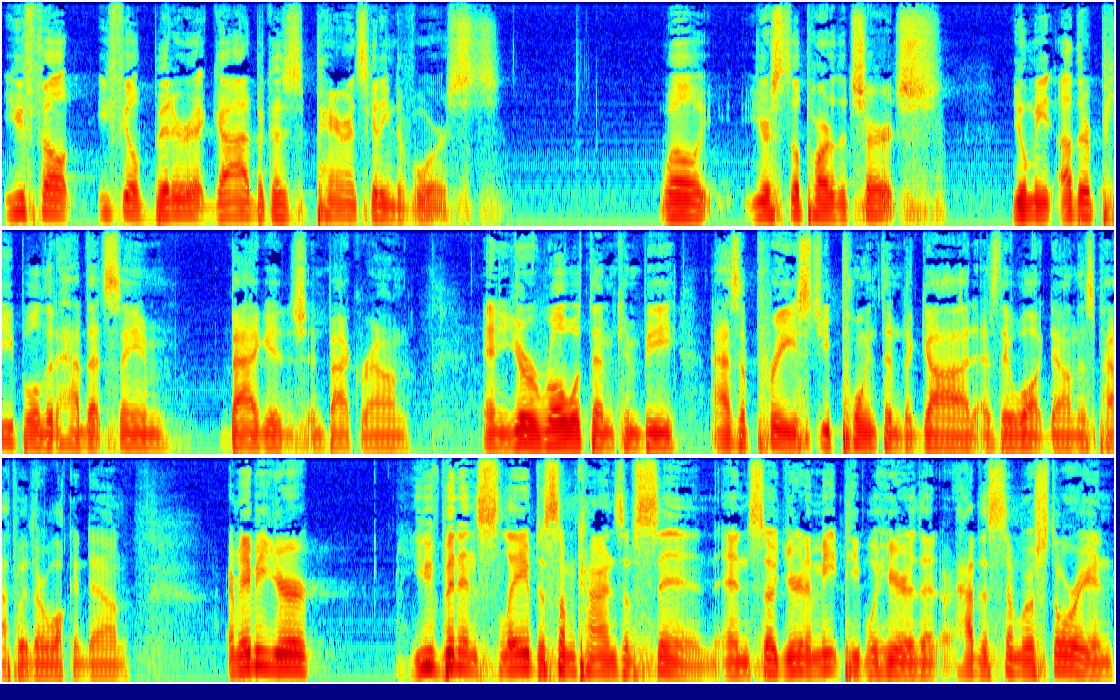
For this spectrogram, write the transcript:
you felt, you feel bitter at God because parents getting divorced. Well, you're still part of the church. You'll meet other people that have that same baggage and background and your role with them can be as a priest, you point them to God as they walk down this pathway they're walking down. Or maybe you're you've been enslaved to some kinds of sin, and so you're going to meet people here that have a similar story, and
